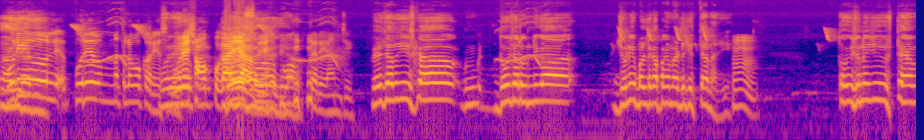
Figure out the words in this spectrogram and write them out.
पूरी वो ले- पूरे मतलब वो करे उसमें। ਪੂਰੇ ਸ਼ੌਂਕ ਪਗਾਏ ਆ पूरे ਉਹਦੇ वो करे हाँ जी फिर जब जी इसका दो हजार उन्नीस का जूनियर वर्ल्ड कप का मेडल जीता ना जी ਹੂੰ तो इसने जी उस टाइम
